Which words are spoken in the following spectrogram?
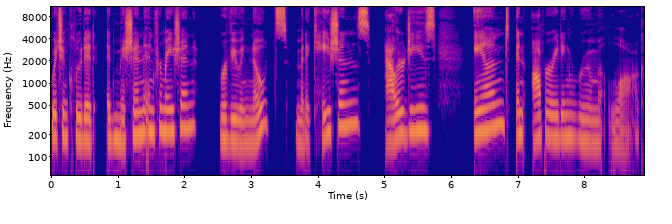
which included admission information, reviewing notes, medications, allergies, and an operating room log.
